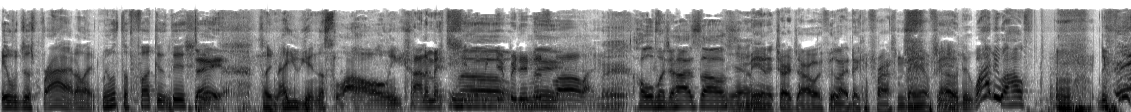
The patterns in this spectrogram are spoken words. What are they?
it was just fried. I'm like, man, what the fuck is this shit? Damn. So now you getting a slaw and you trying to make the shit. Let Oh, me dip it in the slaw. Like, man. Whole bunch of hot sauce. Yeah. me in the church, I always feel like they can fry some damn fish. oh, dude, why do all mm, do fish?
